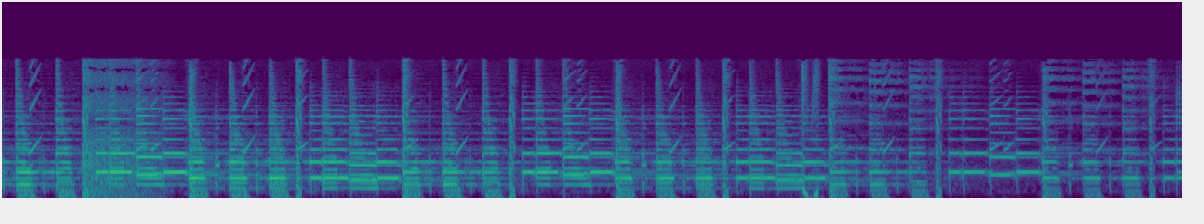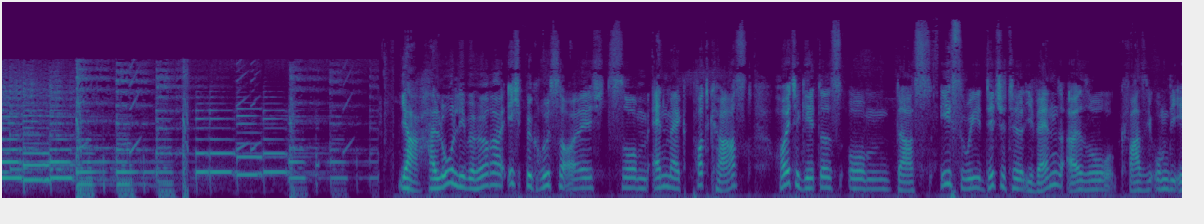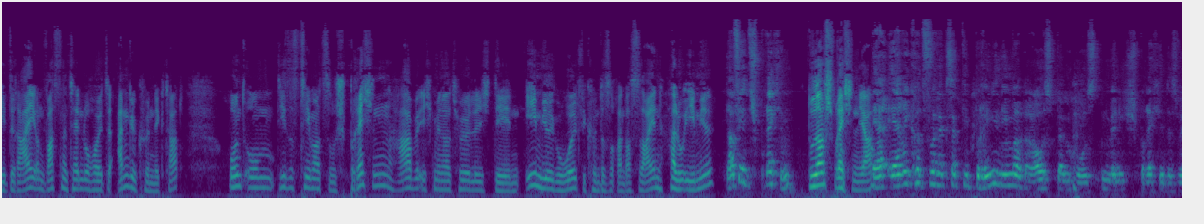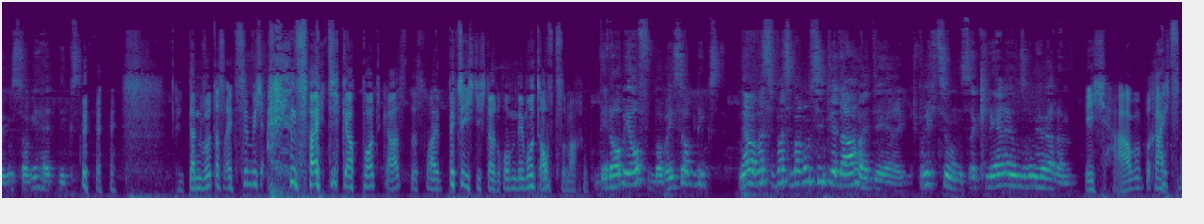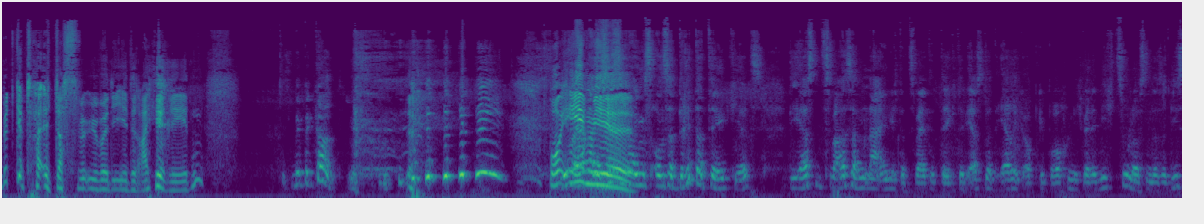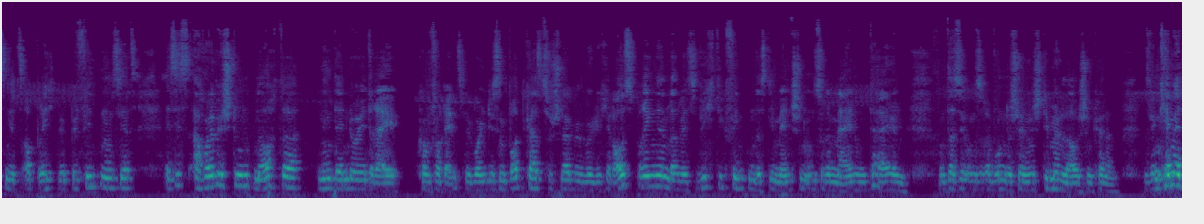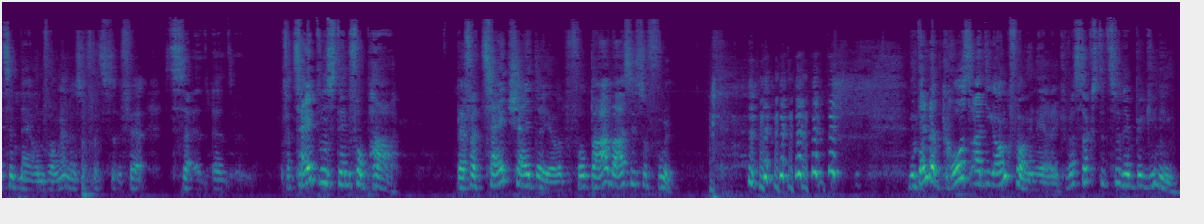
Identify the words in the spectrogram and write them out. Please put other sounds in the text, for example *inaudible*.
Thank you. Ja, hallo liebe Hörer, ich begrüße euch zum NMAC Podcast. Heute geht es um das E3 Digital Event, also quasi um die E3 und was Nintendo heute angekündigt hat. Und um dieses Thema zu sprechen, habe ich mir natürlich den Emil geholt. Wie könnte es auch anders sein? Hallo Emil. Darf ich jetzt sprechen? Du darfst sprechen, ja? Er, Erik hat vorher gesagt, die bringen immer raus beim Hosten, wenn ich spreche, deswegen sage ich halt nichts. *laughs* dann wird das ein ziemlich *laughs* einseitiger Podcast. Deshalb bitte ich dich darum, den Mund aufzumachen. Den habe ich offen, aber ich sag nichts. Na, aber was, was, warum sind wir da heute, Erik? Sprich zu uns, erkläre unseren Hörern. Ich habe bereits mitgeteilt, dass wir über die E3 reden. Das ist mir bekannt. *laughs* Boah, Emil! Das ist übrigens unser dritter Take jetzt. Die ersten zwei sind, na eigentlich der zweite Take. Den ersten hat Erik abgebrochen. Ich werde nicht zulassen, dass er diesen jetzt abbricht. Wir befinden uns jetzt, es ist eine halbe Stunde nach der Nintendo E3 Konferenz. Wir wollen diesen Podcast so schnell wie möglich rausbringen, weil wir es wichtig finden, dass die Menschen unsere Meinung teilen und dass sie unsere wunderschönen Stimmen lauschen können. Deswegen können wir jetzt nicht neu anfangen. Also ver, ver, äh, verzeiht uns den Fauxpas. Bei verzeiht scheiter ja, aber Fauxpas war sie sofort. *laughs* Nintendo hat großartig angefangen, Erik. Was sagst du zu dem Beginning?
